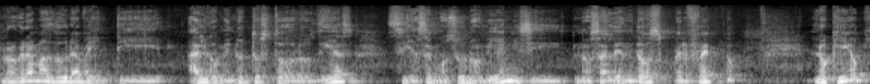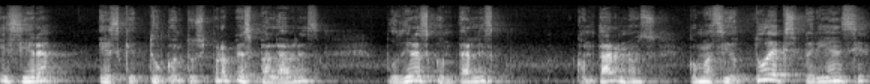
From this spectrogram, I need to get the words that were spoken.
programa dura 20 algo minutos todos los días, si hacemos uno bien y si nos salen dos, perfecto. Lo que yo quisiera es que tú con tus propias palabras pudieras contarles, contarnos cómo ha sido tu experiencia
